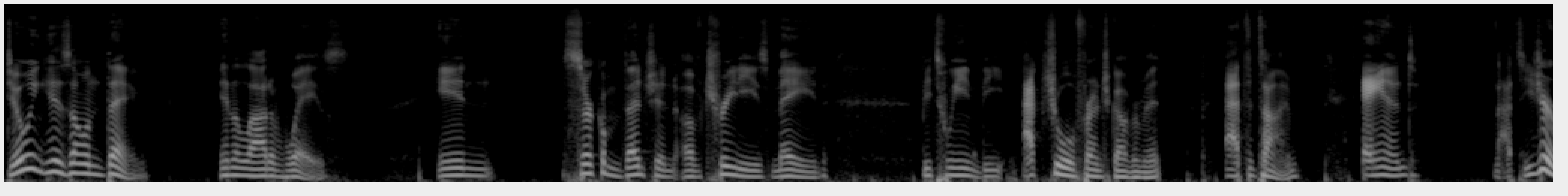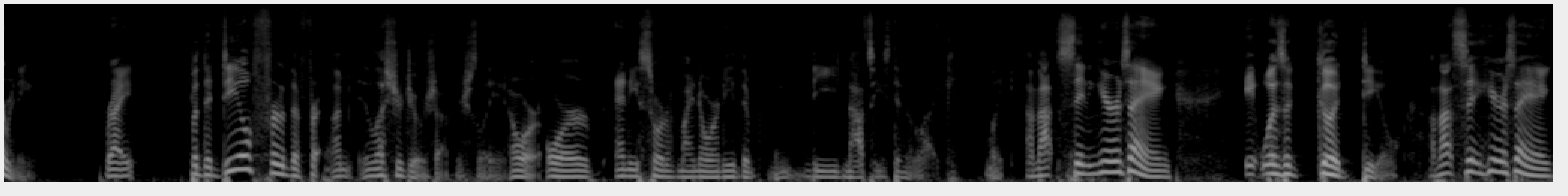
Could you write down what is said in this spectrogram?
doing his own thing in a lot of ways, in circumvention of treaties made between the actual French government at the time and Nazi Germany, right? But the deal for the fr- I mean, unless you're Jewish, obviously, or or any sort of minority the the Nazis didn't like. Like I'm not sitting here saying it was a good deal. I'm not sitting here saying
